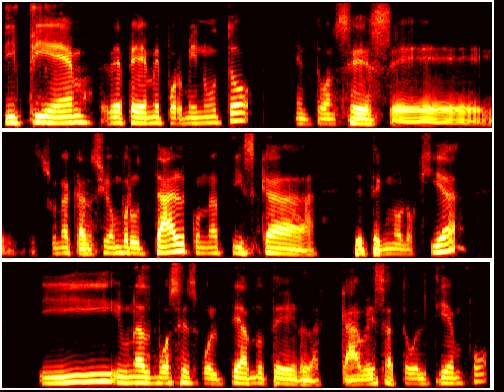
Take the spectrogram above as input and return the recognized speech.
BPM, BPM por minuto. Entonces, eh, es una canción brutal con una pizca de tecnología y unas voces golpeándote la cabeza todo el tiempo.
